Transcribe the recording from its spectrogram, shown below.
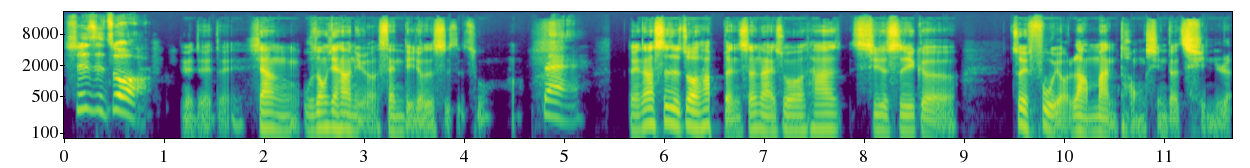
狮子座，对对对，像吴宗宪他女儿 Sandy 就是狮子座，好对，对，那狮子座它本身来说，它其实是一个最富有浪漫童心的情人。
